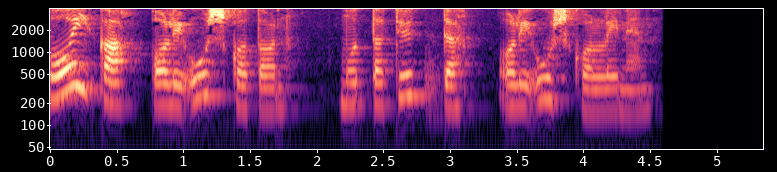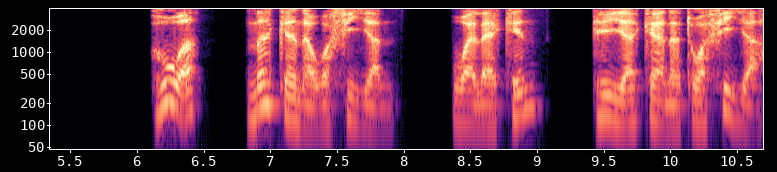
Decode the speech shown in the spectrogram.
poika oli uskoton mutta tyttö oli uskollinen هو ما كان وفيا ولكن هي كانت وفية.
